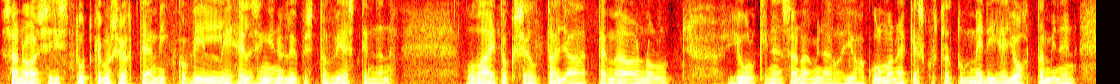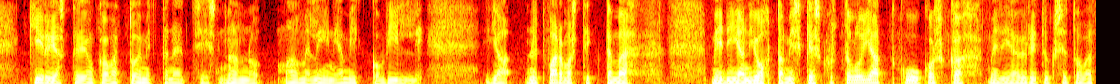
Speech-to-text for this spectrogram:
Sanoi siis tutkimusjohtaja Mikko Villi Helsingin yliopiston viestinnän laitokselta ja tämä on ollut julkinen sana. Minä olen Juha Kulmanen keskusteltu mediajohtaminen kirjasta, jonka ovat toimittaneet siis Nanno Malmelin ja Mikko Villi. Ja nyt varmasti tämä median johtamiskeskustelu jatkuu, koska mediayritykset ovat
